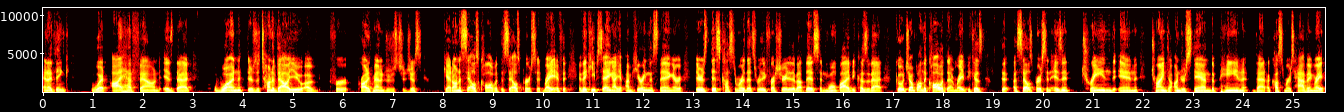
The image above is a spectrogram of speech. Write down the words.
and I think what I have found is that one, there's a ton of value of for product managers to just get on a sales call with the salesperson, right? If if they keep saying I, I'm hearing this thing or there's this customer that's really frustrated about this and won't buy because of that, go jump on the call with them, right? Because the, a salesperson isn't trained in trying to understand the pain that a customer is having, right?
